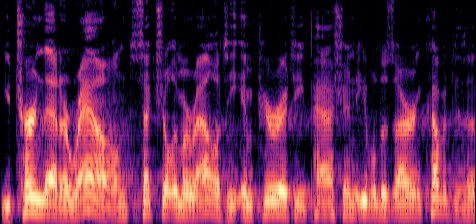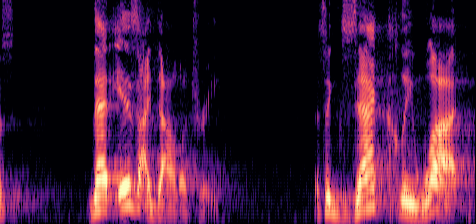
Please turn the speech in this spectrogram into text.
you turn that around sexual immorality, impurity, passion, evil desire, and covetousness that is idolatry. That's exactly what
